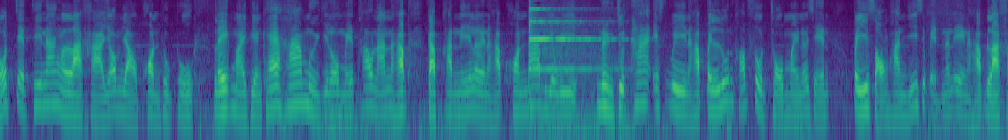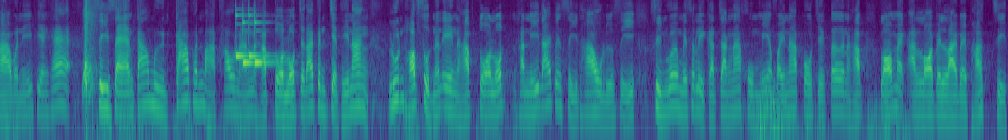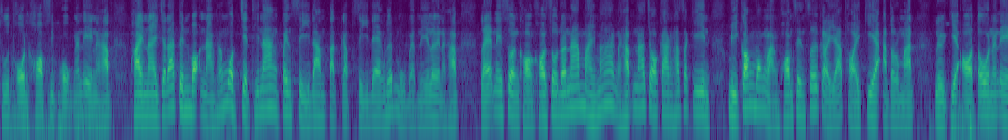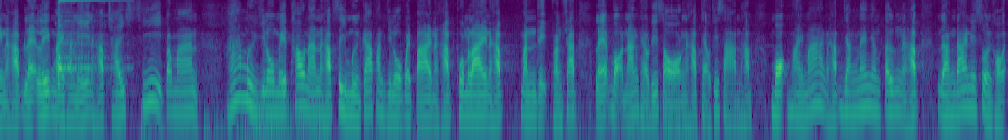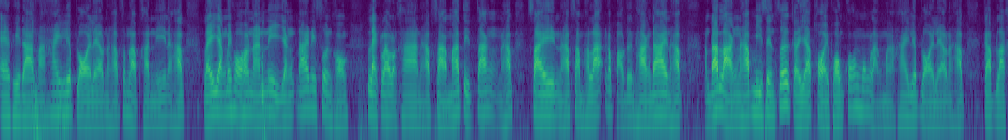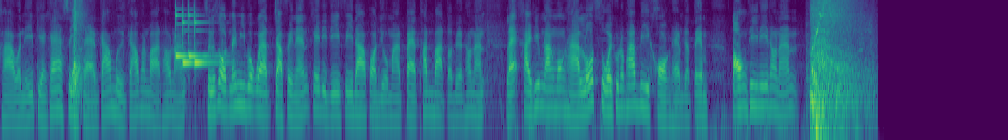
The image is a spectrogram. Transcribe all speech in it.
รถ 7 ที่นั่งราคาย่อมเยาวผ่อนถูกๆ เลขไม่เพียงแค่ 50,000 กิโลเมตรเท่านั้นนะครับ กับคันนี้เลยนะครับ Honda BRV 1.5 SV นะครับ เป็นรุ่นท็อปสุดโฉม Minor Change ปี 2021 นั่นเองนะครับ ราคาวันนี้เพียงแค่ 499,000 บาทเท่านั้นนะครับ ตัวรถจะได้เป็น 7 ที่นั่ง รุ่นท็อปสุดนั่นเองนะครับ ตัวรถคันนี้ได้เป็นสีเทาหรือสีซิลเวอร์เมทัลลิกกระจังหน้าโครเมียไฟหน้าโปรเจคเตอร์นะครับ ล้อแม็กอันลอยเป็นลายใบพัดสีทูโทนขอบ 16 นั่นเองนะครับ ภายในจะได้เป็นเบาะหนังทั้งหมด 7 ที่นั่งเป็นสีดำตัดกับสีแดงเลือดหมูแบบนี้เลยนะครับ และในส่วนของคอนโซลด้านหน้าใหม่มากนะครับ หน้าจอกลางทัชสกรีน มีกล้องมองหลังพร้อมเซ็นเซอร์กระยะถอยเกียร์อัตโนมัติ หรือเกียร์ออโต้นั่นเองนะครับและเลขไมค์คันนี้นะครับใช้ที่ประมาณ 50,000 กิโลเมตรเท่านั้นนะครับ 49,000 กิโลปลายๆนะครับ พวงมาลัยนะครับ มันติฟังก์ชันและเบาะนั่งแถวที่ 2 นะครับ แถวที่ 3 นะครับ เบาะใหม่มากนะครับ ยังแน่นยังตึงนะครับยังได้ในส่วนของแอร์เพดานมาให้เรียบร้อยแล้วนะครับสำหรับคันนี้นะครับ และยังไม่พอเท่านั้นนี่ยังได้ในส่วนของแหลกราวหลังคานะครับสามารถติดตั้งนะครับใส่นะครับสัมภาระกระเป๋าเดินทางได้นะครับด้านหลังนะครับมีเซ็นเซอร์กระยะถอยพร้อมกล้องมองหลังมาให้เรียบร้อยแล้วนะครับกับราคาวันนี้เพียงแค่ 499,000 บาทเท่านั้น ซื้อสดไม่มีบวกแวดจากไฟแนนซ์เครดิตดีฟรีดาวผ่อนอยู่มา 8,000 บาทต่อเดือนเท่านั้น และใครที่กำลังมองหารถสวยคุณภาพดีของแถมจะเต็มต้องที่นี่เท่านั้น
